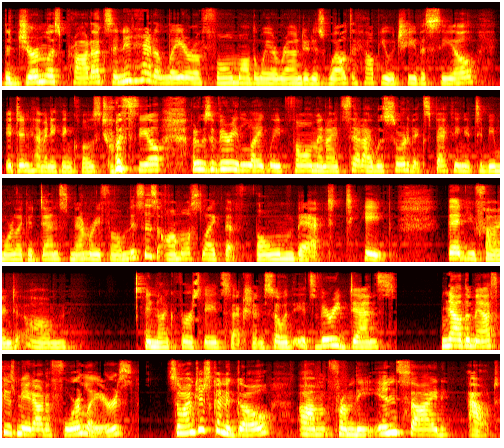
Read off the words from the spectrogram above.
the germless products, and it had a layer of foam all the way around it as well to help you achieve a seal. It didn't have anything close to a seal, but it was a very lightweight foam, and I'd said I was sort of expecting it to be more like a dense memory foam. This is almost like the foam-backed tape that you find um, in like first aid section. So it's very dense. Now the mask is made out of four layers. So I'm just going to go um, from the inside out.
